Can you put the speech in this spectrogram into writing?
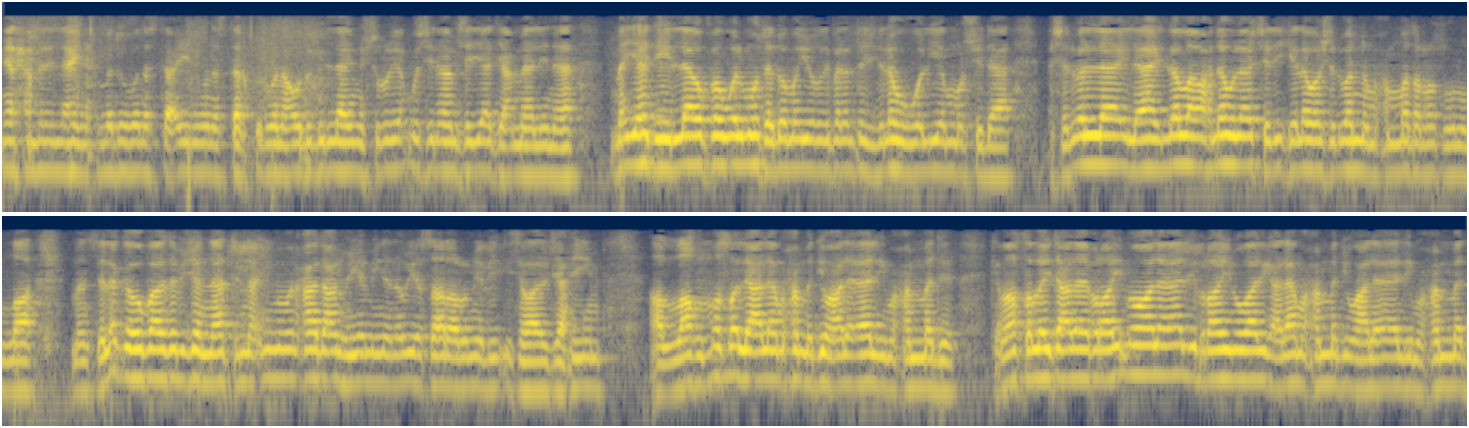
إن الحمد لله نحمده ونستعينه ونستغفره ونعوذ بالله من شرور أنفسنا ومن سيئات أعمالنا. من يهده الله فهو المهتد ومن يضلل فلن تجد له وليا مرشدا. أشهد أن لا إله إلا الله وحده لا شريك له وأشهد أن محمدا رسول الله. من سلكه فاز بجنات النعيم ومن حاد عنه يمينا أو يسارا رمي به سواء الجحيم اللهم صل على محمد وعلى آل محمد كما صليت على إبراهيم وعلى آل إبراهيم وبارك على محمد وعلى آل محمد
